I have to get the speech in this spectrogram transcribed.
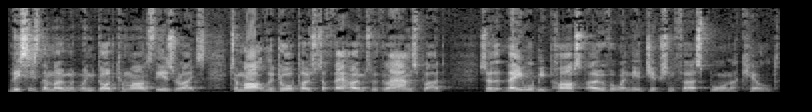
This is the moment when God commands the Israelites to mark the doorposts of their homes with lamb's blood so that they will be passed over when the Egyptian firstborn are killed.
